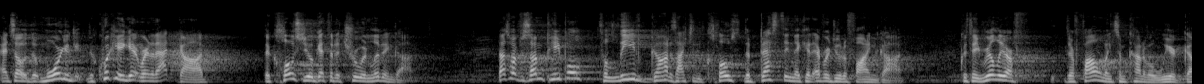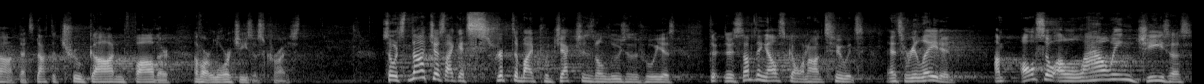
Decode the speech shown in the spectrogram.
And so the more you get, the quicker you get rid of that God, the closer you'll get to the true and living God. That's why for some people, to leave God is actually close, the best thing they could ever do to find God. Because they really are, they're following some kind of a weird God. That's not the true God and Father of our Lord Jesus Christ. So it's not just I get stripped of my projections and illusions of who he is. There's something else going on too. It's, it's related. I'm also allowing Jesus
